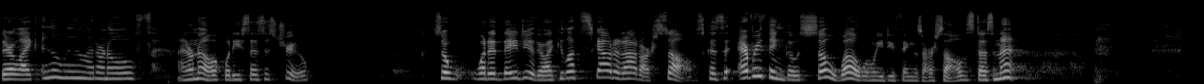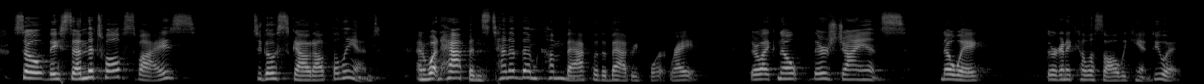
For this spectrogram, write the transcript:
they're like, oh well, I don't know if I don't know if what he says is true. So what did they do? They're like, let's scout it out ourselves because everything goes so well when we do things ourselves, doesn't it? so they send the 12 spies to go scout out the land. And what happens? 10 of them come back with a bad report, right? They're like, nope, there's giants. No way. They're going to kill us all. We can't do it.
